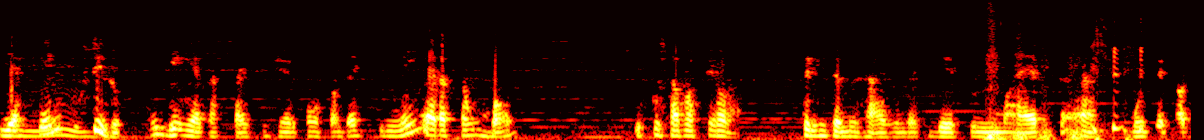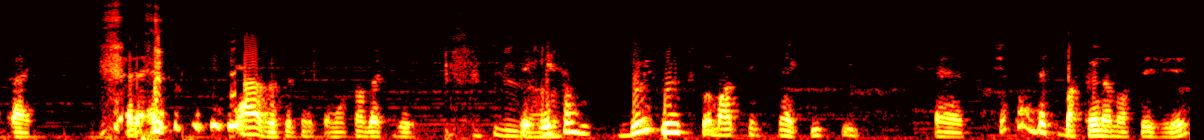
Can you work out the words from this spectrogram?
E aqui era Hum. impossível. Ninguém ia gastar esse dinheiro com um deck que nem era tão bom e custava, sei lá, 30 mil reais um deck desse numa época, muito tempo atrás. Era, era inviável você montar um deck desse. Esses são dois únicos formatos que a gente tem aqui que é, tinha um deck bacana no CG,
